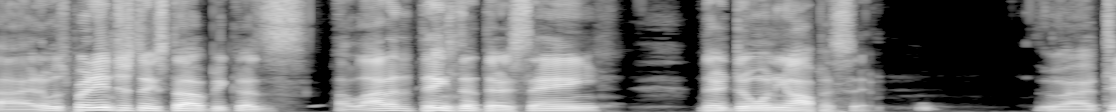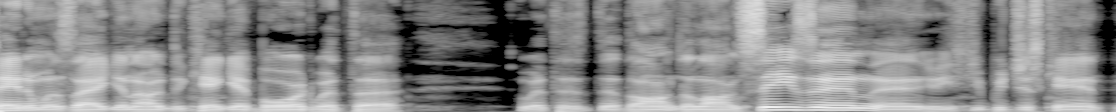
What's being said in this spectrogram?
Uh, it was pretty interesting stuff because a lot of the things that they're saying, they're doing the opposite. Uh, Tatum was like, you know, they can't get bored with the with the, the long the long season, and you, we just can't,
